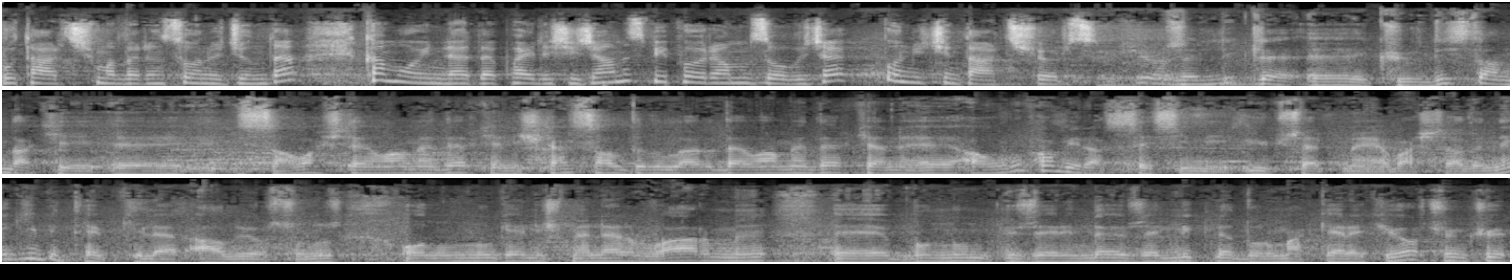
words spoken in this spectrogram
bu tartışmaların sonucunda. Kamuoyuyla da paylaşacağımız bir programımız olacak. Bunun için tartışıyoruz. Peki özellikle e, Kürdistan'daki e, savaş devam ederken, işgal saldırıları devam ederken e, Avrupa biraz sesini yükseltmeye başladı. Ne gibi tepkiler alıyorsunuz? Olumlu gelişmeler var mı? E, bunun üzerinde özellikle durmak gerekiyor. Çünkü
